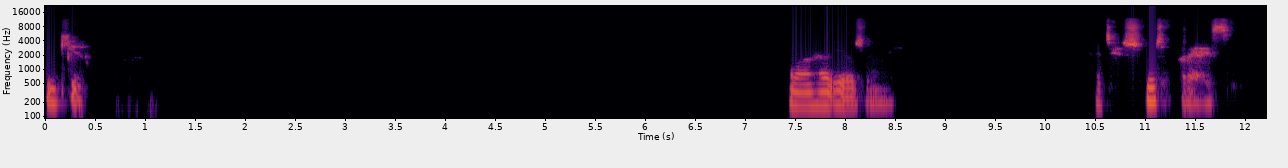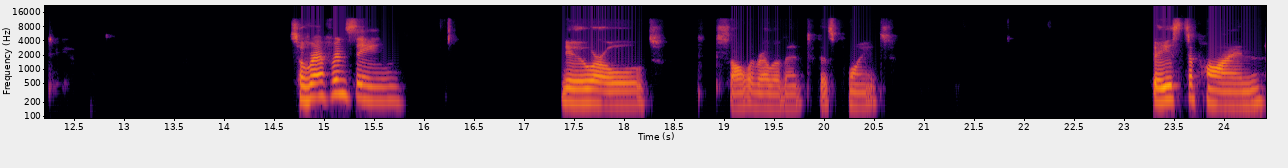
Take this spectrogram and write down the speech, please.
thank you. On, ears are attention to. So referencing new or old, it's all irrelevant at this point. Based upon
